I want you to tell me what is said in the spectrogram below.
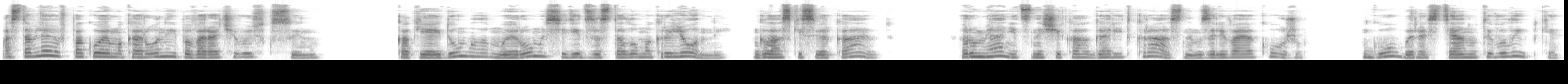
Оставляю в покое макароны и поворачиваюсь к сыну. Как я и думала, мой Рома сидит за столом окрыленный. Глазки сверкают. Румянец на щеках горит красным, заливая кожу. Губы растянуты в улыбке.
